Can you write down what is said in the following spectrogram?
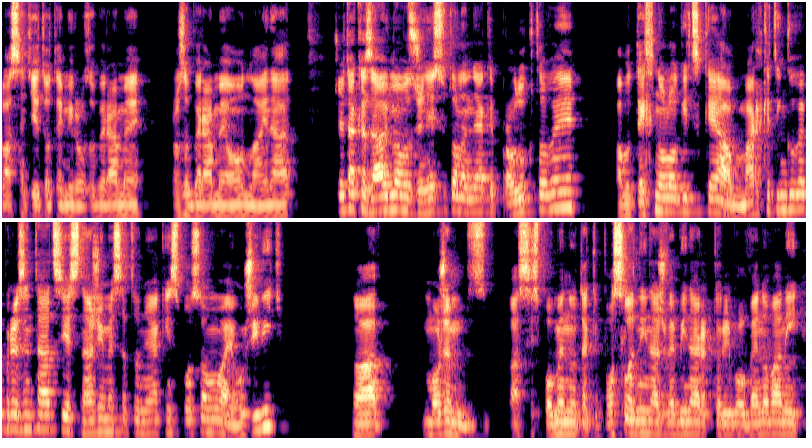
vlastne tieto témy rozoberáme, rozoberáme online. A čo je taká zaujímavosť, že nie sú to len nejaké produktové alebo technologické alebo marketingové prezentácie, snažíme sa to nejakým spôsobom aj oživiť. No a môžem asi spomenúť taký posledný náš webinár, ktorý bol venovaný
